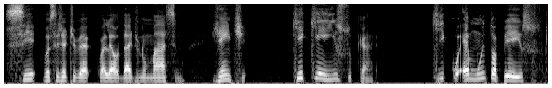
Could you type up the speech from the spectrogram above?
se você já tiver com a lealdade no máximo. Gente, que que é isso, cara? Que é muito OP isso.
